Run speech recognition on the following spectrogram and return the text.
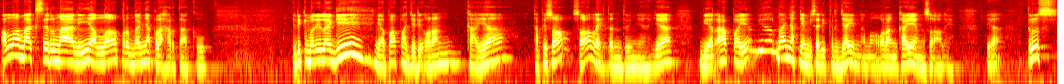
Allah maksir mali, ya Allah perbanyaklah hartaku. Jadi kembali lagi, nggak apa-apa jadi orang kaya, tapi so soleh tentunya ya. Biar apa ya? Biar banyak yang bisa dikerjain sama orang kaya yang soleh. Ya. Terus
